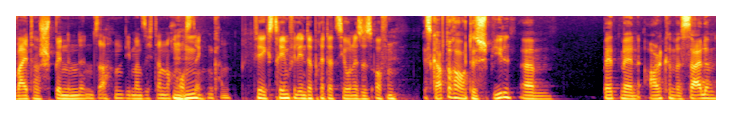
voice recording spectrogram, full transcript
weiterspinnenden Sachen, die man sich dann noch mhm. ausdenken kann. Für extrem viel Interpretation ist es offen. Es gab doch auch das Spiel ähm, Batman Arkham Asylum,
